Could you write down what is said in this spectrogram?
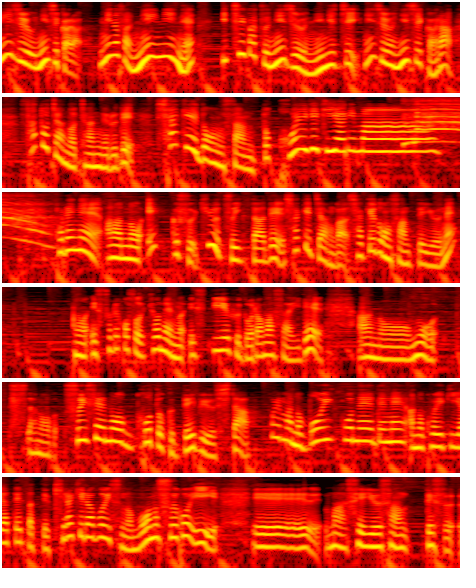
22時から、皆さん22ね、1月22日、22時から、佐藤ちゃんのチャンネルで、シャケドンさんと声劇やります。これね、あの、X、旧ツイッターで、シャケちゃんが、シャケドンさんっていうね、それこそ去年の STF ドラマ祭で、あの、もう、あの、水星のごとくデビューした、これあの、ボイコネでね、あの、声劇やってたっていうキラキラボイスのものすごい、えー、まあ、声優さんです。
